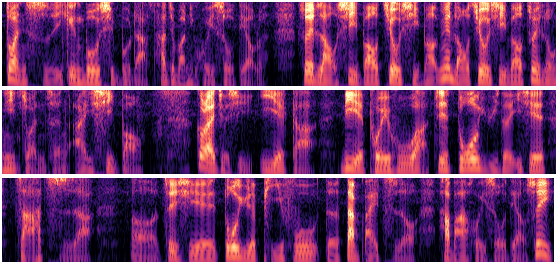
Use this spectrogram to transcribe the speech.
断食已经不行不啦，它就把你回收掉了。所以老细胞、旧细胞，因为老旧细胞最容易转成癌细胞。过来就是伊个，你的皮肤啊，这些多余的一些杂质啊。呃这些多余的皮肤的蛋白质哦，它把它回收掉。所以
